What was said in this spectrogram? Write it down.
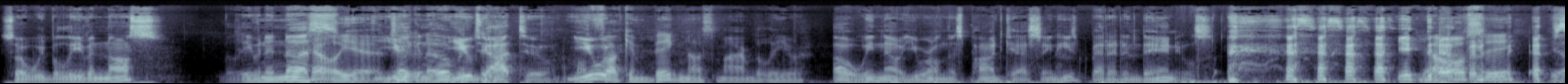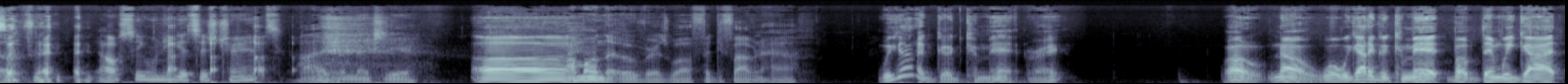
So we believe in Nuss. Believing in us. Hell yeah. You, taking over. you too. got to. I'm you a fucking big Nussmeier believer. Oh, we know. You were on this podcast saying he's better than Daniels. You Y'all see? have said that. Y'all see when he gets his chance? Heisman next year. Uh, I'm on the over as well, 55 and a half. We got a good commit, right? Oh, no. Well, we got a good commit, but then we got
